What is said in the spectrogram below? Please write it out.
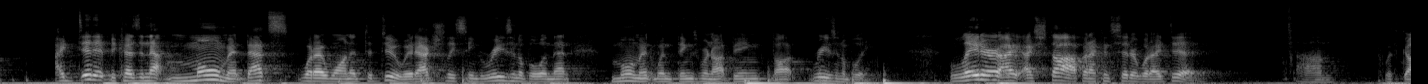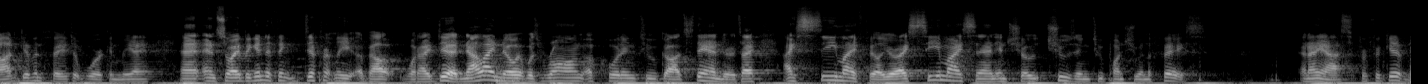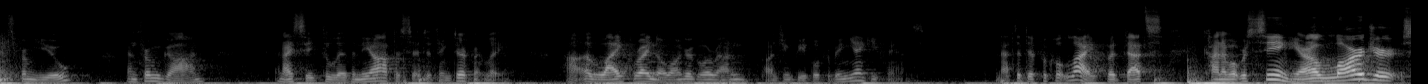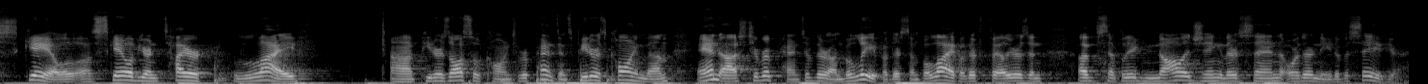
I did it because in that moment, that's what I wanted to do. It actually seemed reasonable in that moment when things were not being thought reasonably. Later, I, I stop and I consider what I did. Um, with God given faith at work in me. I, and, and, so I begin to think differently about what I did. Now I know it was wrong according to God's standards. I, I see my failure. I see my sin in cho- choosing to punch you in the face. And I ask for forgiveness from you and from God. And I seek to live in the opposite, to think differently. Uh, a life where I no longer go around punching people for being Yankee fans. That's a difficult life, but that's kind of what we're seeing here. On a larger scale, a scale of your entire life, uh, Peter is also calling to repentance. Peter is calling them and us to repent of their unbelief, of their sinful life, of their failures, and of simply acknowledging their sin or their need of a Savior.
